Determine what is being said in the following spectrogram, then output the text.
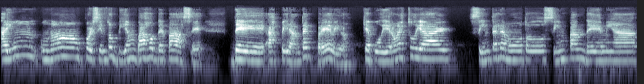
hay un, unos porcientos bien bajos de pase de aspirantes previos que pudieron estudiar sin terremotos, sin pandemia,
